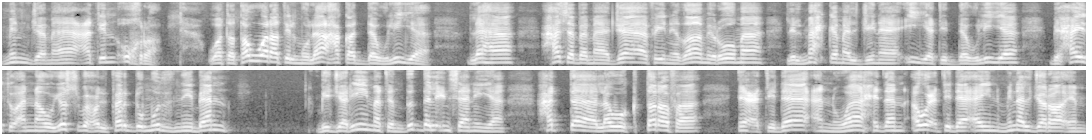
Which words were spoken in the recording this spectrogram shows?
من جماعة أخرى. وتطورت الملاحقة الدولية لها حسب ما جاء في نظام روما للمحكمة الجنائية الدولية بحيث أنه يصبح الفرد مذنبا بجريمة ضد الإنسانية حتى لو اقترف اعتداء واحدا أو اعتداءين من الجرائم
